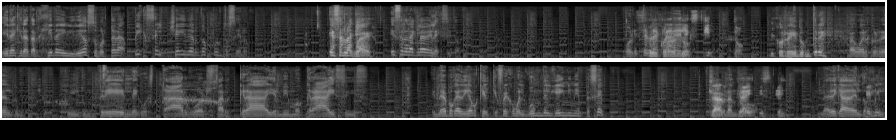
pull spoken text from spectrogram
era que la tarjeta de video soportara Pixel Shader 2.0. Esa es la clave. Esa era la clave del éxito. Porque Esa es la clave correr del éxito. Y corre Doom 3. para poder correr el Doom, el Doom 3, Lego Star Wars, Far Cry, el mismo Crysis. En la época, digamos que el que fue como el boom del gaming en PC. Claro. Hablando Crysis, el, la década del 2000.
